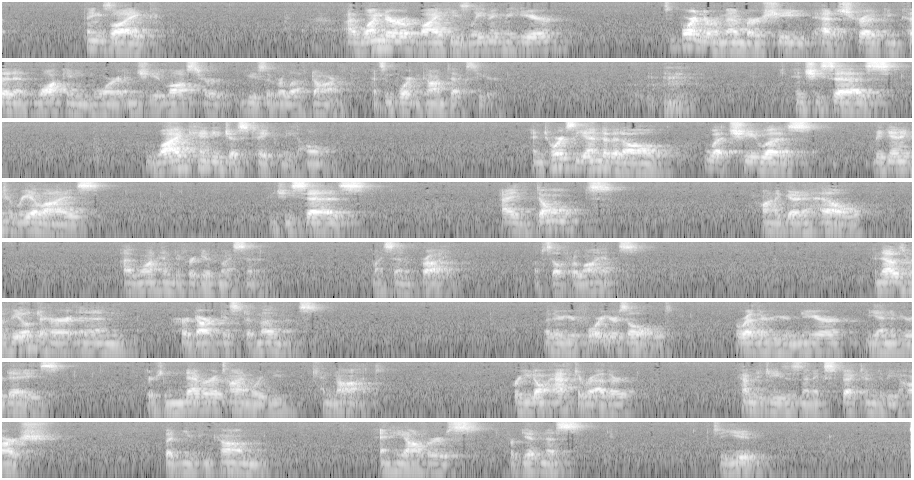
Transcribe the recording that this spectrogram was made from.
things like, I wonder why he's leaving me here. It's important to remember she had a stroke and couldn't walk anymore, and she had lost her use of her left arm. That's important context here. And she says, Why can't he just take me home? And towards the end of it all, what she was beginning to realize And she says, I don't want to go to hell. I want him to forgive my sin, my sin of pride, of self reliance. And that was revealed to her in her darkest of moments. Whether you're four years old or whether you're near the end of your days, there's never a time where you cannot, where you don't have to, rather, come to Jesus and expect him to be harsh. But you can come and he offers forgiveness to you.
